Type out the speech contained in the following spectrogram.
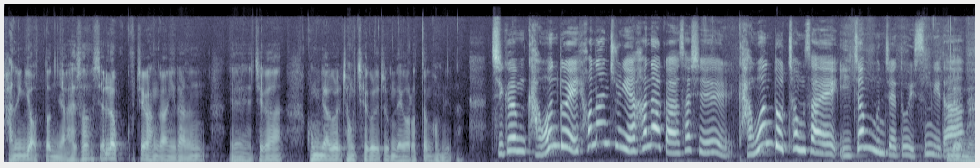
가는 게 어떻냐 해서 셀럽 국제관광이라는 예, 제가 공약을 정책을 좀 내걸었던 겁니다. 지금 강원도의 현안 중에 하나가 사실 강원도 청사의 이전 문제도 있습니다. 네네.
